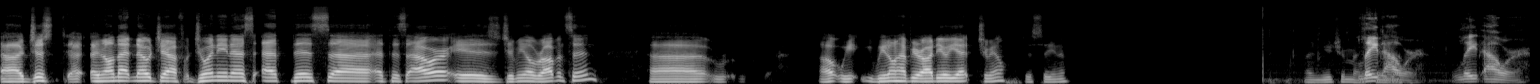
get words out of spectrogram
uh, just uh, and on that note, Jeff, joining us at this uh, at this hour is Jameel Robinson. Uh, oh, we we don't have your audio yet, Jameel. Just so you know. Unmute your mic. Late There hour. Late hour.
